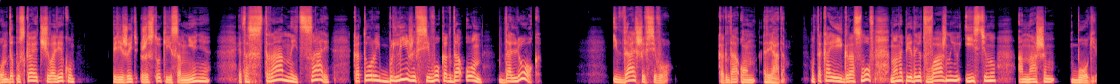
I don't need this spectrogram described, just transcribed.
он допускает человеку пережить жестокие сомнения. Это странный царь, который ближе всего, когда он далек, и дальше всего, когда он рядом. Вот такая игра слов, но она передает важную истину о нашем Боге.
